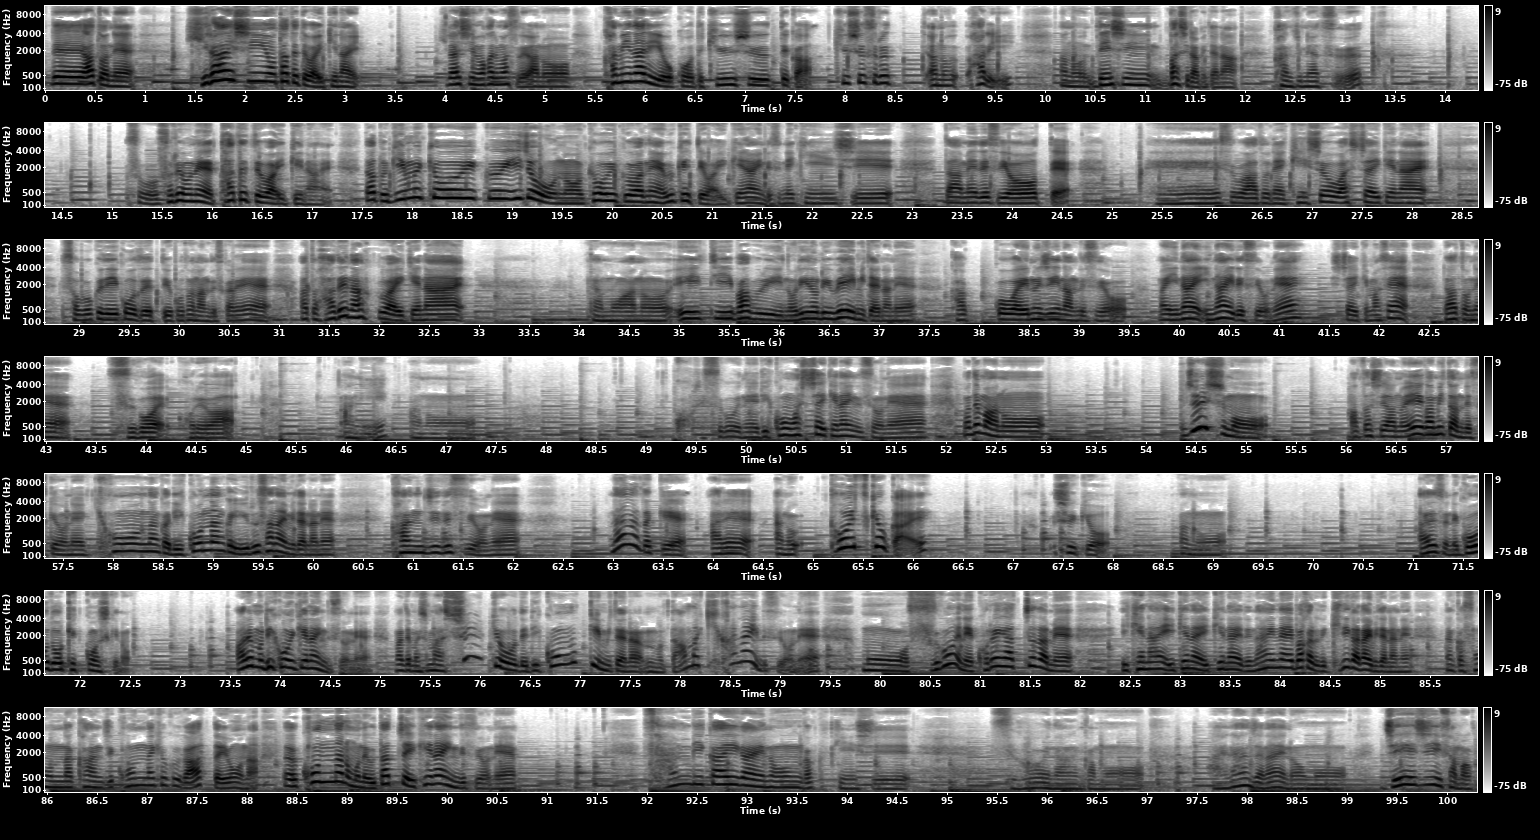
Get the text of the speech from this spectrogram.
であとね飛来心を立ててはいけない。飛来心わかります？あの雷をこうやって吸収っていうか吸収するあの針あの電信柱みたいな感じのやつ。そうそれをね立ててはいけない。あと義務教育以上の教育はね受けてはいけないんですね。禁止。ダメですよって。へえすごい。あとね化粧はしちゃいけない。素朴でいこうぜっていうことなんですかね。あと派手な服はいけない。だもうあの AT バブリーノリノリウェイみたいなね格好は NG なんですよ。まあ、いないいないですよね。しちゃいけません。であとねすごいこれは何？あのー、これすごいね離婚はしちゃいけないんですよね。まあ、でもあのー、獣医師も私あの映画見たんですけどね基本なんか離婚なんか許さないみたいなね感じですよね。なんだっけ？あれあの統一教会？宗教？あのあれですよね合同結婚式のあれも離婚いけないんですよね。まあでも、まあ、宗教で離婚 OK みたいなのってあんま聞かないですよね。もうすごいね、これやっちゃダメ、いけない、いけない、いけないで、ないないばかりでキリがないみたいなね、なんかそんな感じ、こんな曲があったような、だからこんなのもね、歌っちゃいけないんですよね。賛美歌以外の音楽禁止。すごいなんかもうあれなんじゃないの？もう JG 様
